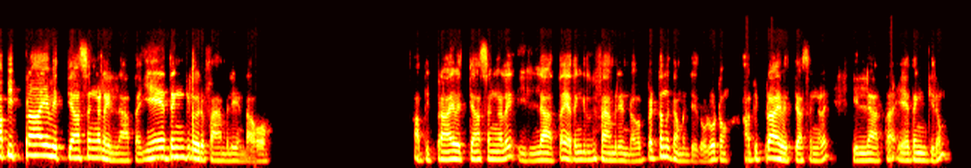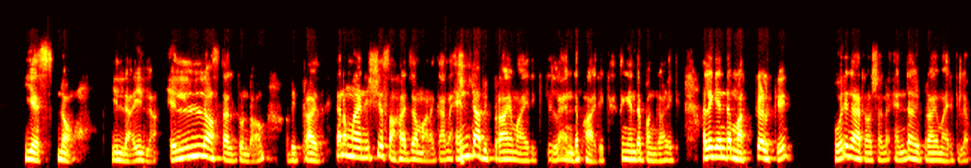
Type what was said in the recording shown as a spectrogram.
അഭിപ്രായ വ്യത്യാസങ്ങളില്ലാത്ത ഏതെങ്കിലും ഒരു ഫാമിലി ഉണ്ടാവോ? അഭിപ്രായ വ്യത്യാസങ്ങൾ ഇല്ലാത്ത ഏതെങ്കിലും ഒരു ഫാമിലി ഉണ്ടാവോ? പെട്ടെന്ന് കമന്റ് ചെയ്തോളൂ കേട്ടോ അഭിപ്രായ വ്യത്യാസങ്ങൾ ഇല്ലാത്ത ഏതെങ്കിലും? യെസ് നോ ഇല്ല ഇല്ല. എല്ലാ സ്ഥലത്തും ഉണ്ടാവും അഭിപ്രായം കാരണം മനുഷ്യ സഹജമാണ്. കാരണം എന്റെ അഭിപ്രായമായിരിക്കില്ല എന്റെ ഭാര്യക്ക് അല്ലെങ്കിൽ എന്റെ പങ്കാളിക്ക് അല്ലെങ്കിൽ എന്റെ മക്കൾക്ക് ഒരു കാരണവശാലും എന്റെ അഭിപ്രായമായിരിക്കില്ല.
